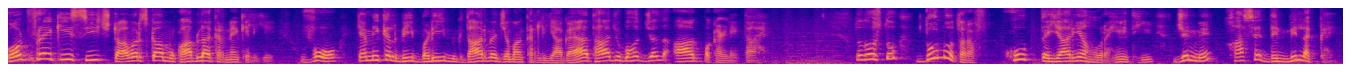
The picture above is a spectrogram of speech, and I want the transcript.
گوڈفرے کی سیچ ٹاورز کا مقابلہ کرنے کے لیے وہ کیمیکل بھی بڑی مقدار میں جمع کر لیا گیا تھا جو بہت جلد آگ پکڑ لیتا ہے۔ تو دوستو، دونوں طرف خوب تیاریاں ہو رہی تھیں جن میں خاصے دن بھی لگ گئے۔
